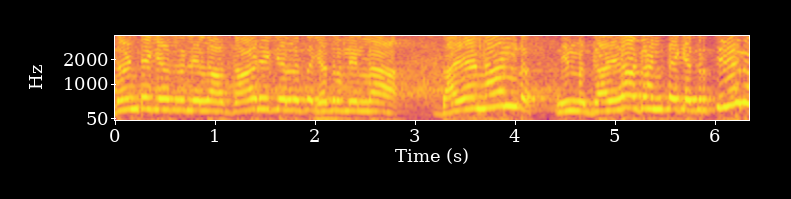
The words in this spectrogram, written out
ದಂಡಿಗೆ ಎದುರಲಿಲ್ಲ ದಾಳಿಗೆ ಎದುರಲಿಲ್ಲ ದಯಾನಂದ್, ನಿನ್ನ ಗಳ್ಳ ಗಂಟೆಗೆ ಎದುರ್ತೀವೇನ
